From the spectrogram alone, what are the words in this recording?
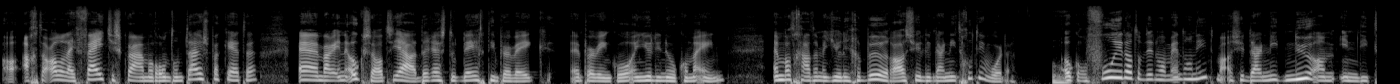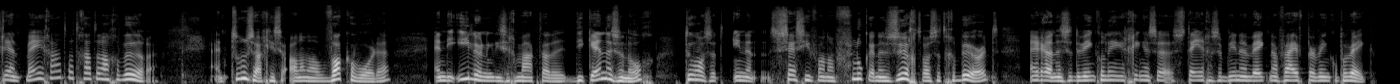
achter allerlei feitjes kwamen rondom thuispakketten. En waarin ook zat, ja, de rest doet 19 per week en per winkel en jullie 0,1. En wat gaat er met jullie gebeuren als jullie daar niet goed in worden? Oeh. Ook al voel je dat op dit moment nog niet, maar als je daar niet nu aan in die trend meegaat, wat gaat er dan gebeuren? En toen zag je ze allemaal wakker worden. En die e-learning die ze gemaakt hadden, die kenden ze nog. Toen was het in een sessie van een vloek en een zucht was het gebeurd. En renden ze de winkel in en gingen ze, stegen ze binnen een week naar vijf per winkel per week.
